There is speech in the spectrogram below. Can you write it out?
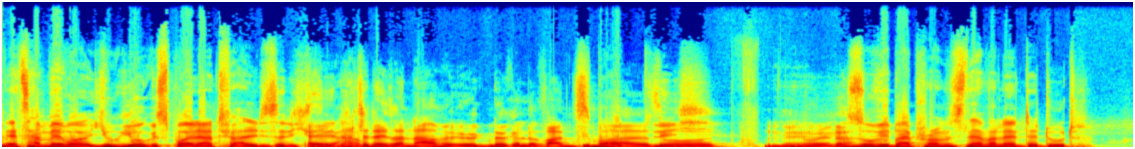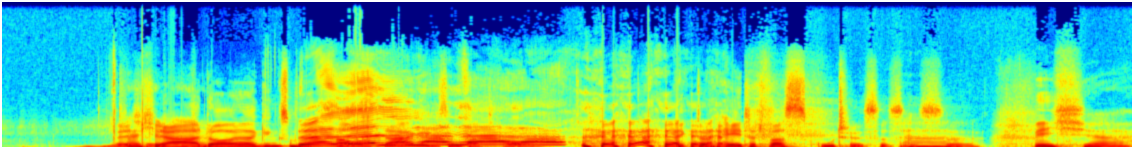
Jetzt haben wir über Yu-Gi-Oh! gespoilert für alle, die es noch nicht Ey, gesehen hatte haben. dieser Name irgendeine Relevanz Überhaupt mal? So Nee. null, ne? So wie bei Promise Neverland, der Dude. Welche? Ja, da, da ging es um Vertrauen. Da ging es um Vertrauen. Victor hatet was Gutes. Das ist, Ah. äh, Nicht, ja,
